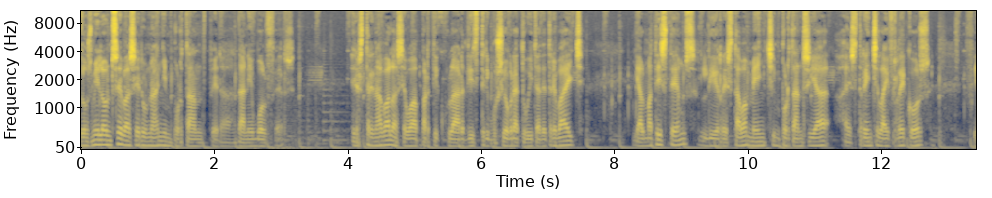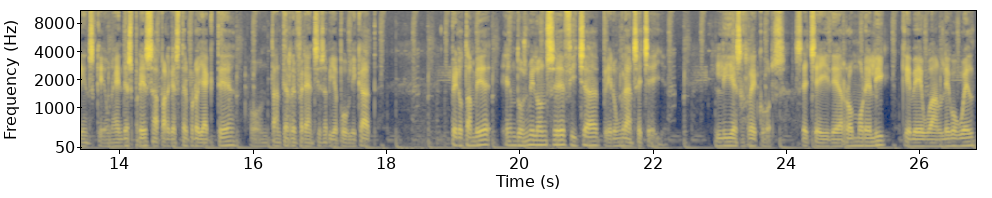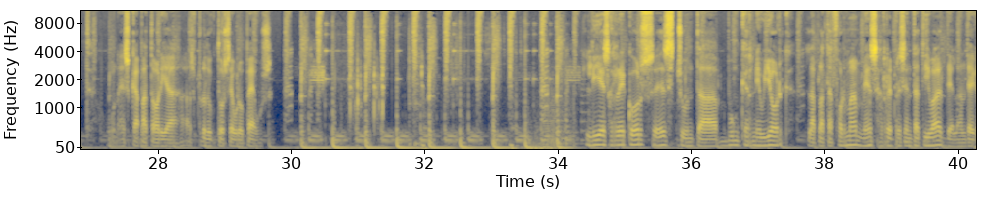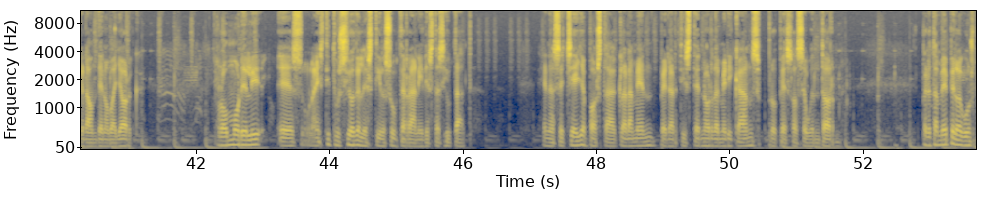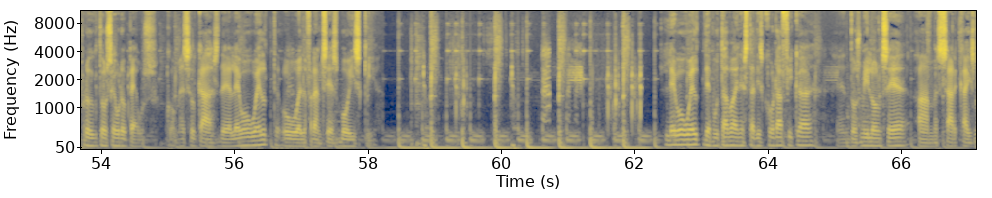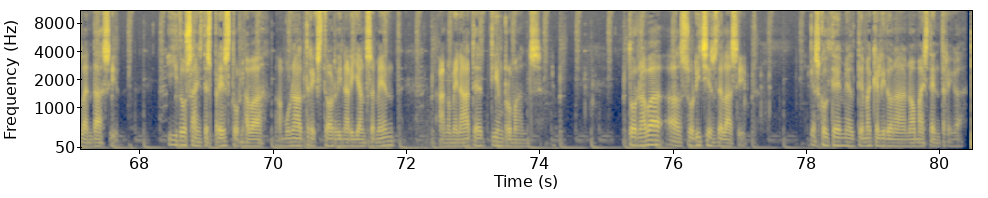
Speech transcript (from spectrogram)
2011 va ser un any important per a Danny Wolfers. Estrenava la seva particular distribució gratuïta de treballs i al mateix temps li restava menys importància a Strange Life Records fins que un any després aparegués el projecte on tantes referències havia publicat. Però també en 2011 fitxa per un gran setxell, Lies Records, setxell de Ron Morelli que veu en Lego Welt una escapatòria als productors europeus. Lies Records és, junt a Bunker New York, la plataforma més representativa de l'underground de Nova York. Ron Morelli és una institució de l'estil subterrani d'esta ciutat. En el setxell aposta clarament per artistes nord-americans propers al seu entorn, però també per alguns productors europeus, com és el cas de Lego Welt o el francès Boiski. Lego Welt debutava en esta discogràfica en 2011 amb Shark Island Acid i dos anys després tornava amb un altre extraordinari llançament anomenat Teen Romance. Tornava als orígens de l'àcid. Escoltem el tema que li dona nom a aquesta entrega.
